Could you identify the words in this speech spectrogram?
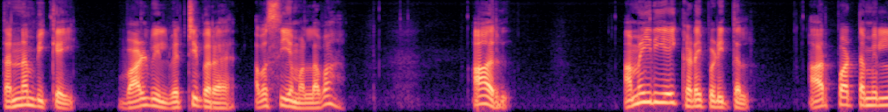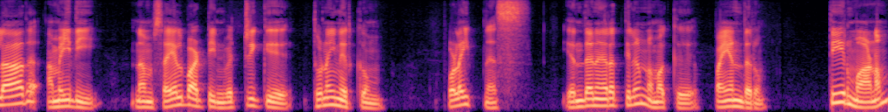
தன்னம்பிக்கை வாழ்வில் வெற்றி பெற அவசியம் அல்லவா? ஆறு. அமைதியை கடைபிடித்தல் ஆர்ப்பாட்டமில்லாத அமைதி நம் செயல்பாட்டின் வெற்றிக்கு துணை நிற்கும். பொலைட்னஸ் எந்த நேரத்திலும் நமக்கு பயன் தரும். தீர்மானம்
